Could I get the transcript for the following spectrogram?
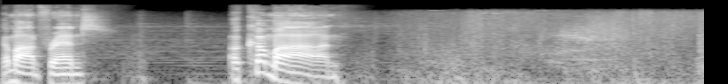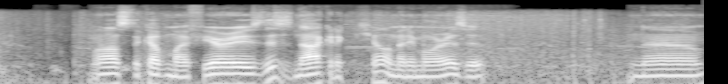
Come on, friend. Oh, come on! Lost a couple of my Furies. This is not going to kill him anymore, is it? No.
